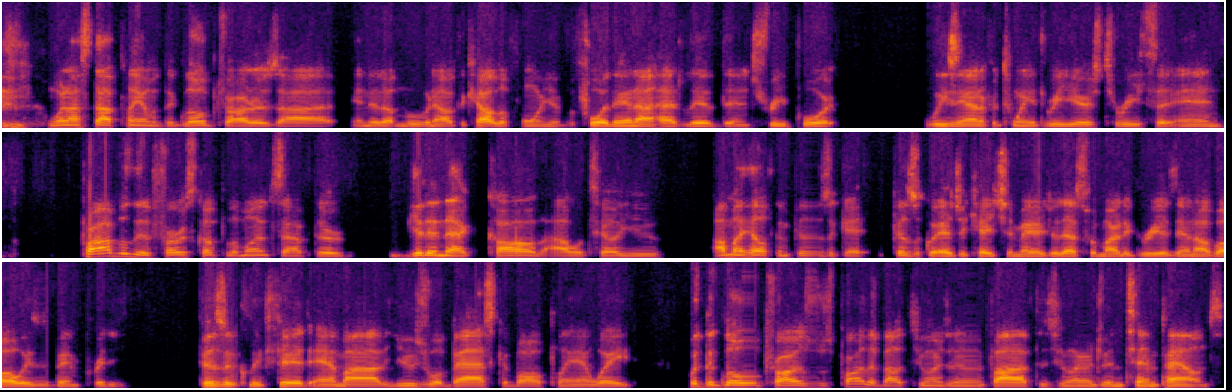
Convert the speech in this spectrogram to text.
when I stopped playing with the Globetrotters, I ended up moving out to California. Before then, I had lived in Shreveport, Louisiana for 23 years, Teresa. And probably the first couple of months after getting that call, I will tell you I'm a health and physical physical education major. That's what my degree is in. I've always been pretty physically fit, and my usual basketball playing weight with the Globetrotters was probably about 205 to 210 pounds.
